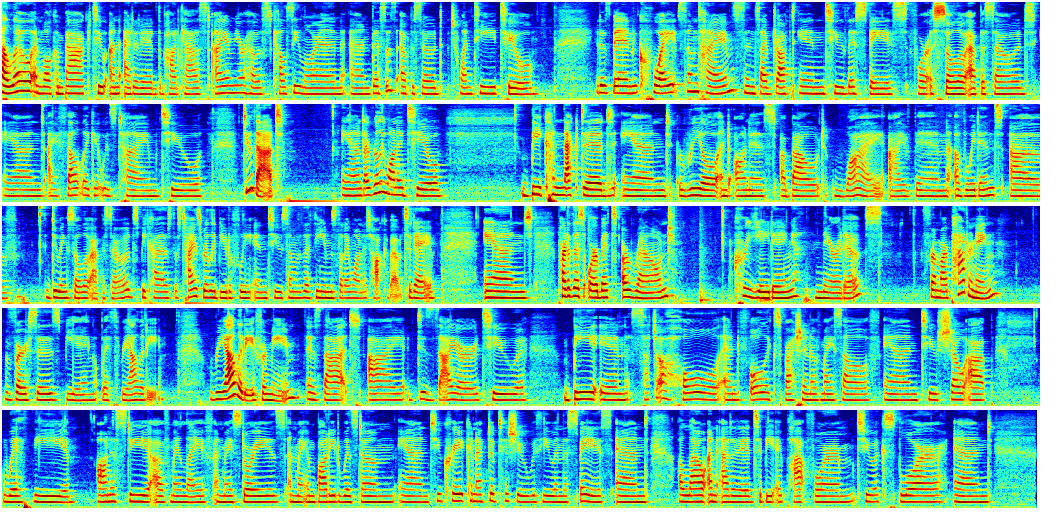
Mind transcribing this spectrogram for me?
Hello, and welcome back to Unedited, the podcast. I am your host, Kelsey Lauren, and this is episode 22. It has been quite some time since I've dropped into this space for a solo episode, and I felt like it was time to do that. And I really wanted to be connected and real and honest about why I've been avoidant of doing solo episodes because this ties really beautifully into some of the themes that I want to talk about today. And part of this orbits around creating narratives from our patterning versus being with reality reality for me is that I desire to be in such a whole and full expression of myself and to show up with the honesty of my life and my stories and my embodied wisdom and to create connective tissue with you in this space and allow unedited to be a platform to explore and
